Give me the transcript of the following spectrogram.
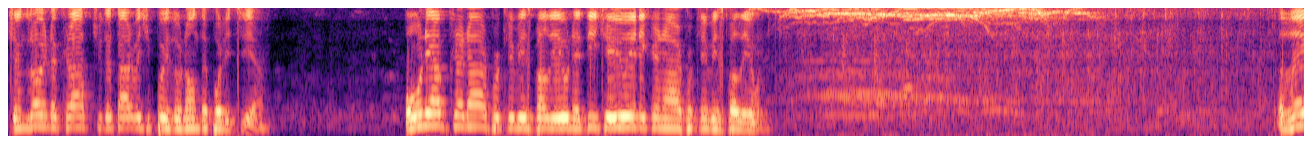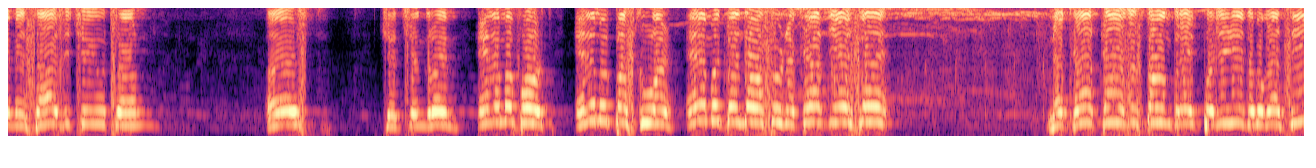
qëndroi në krah të qytetarëve që po i dhunonte policia. Unë jam krenar për Klevis Balliun, e di që ju jeni krenar për Klevis Balliun. Dhe mesazhi që ju çon, është që të qëndrojmë edhe më fort, edhe më të bashkuar, edhe më të vendosur në krah të njerëzve, në krah të kauzës tonë të drejtë për liri e demokraci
